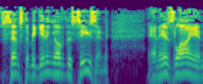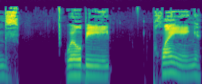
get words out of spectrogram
since the beginning of the season, and his Lions will be playing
